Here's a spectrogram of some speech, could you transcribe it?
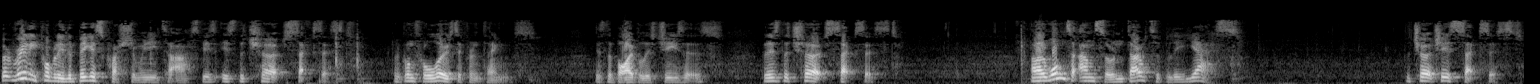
But really, probably the biggest question we need to ask is, is the church sexist? We've gone through all those different things. Is the Bible, is Jesus? But is the church sexist? And I want to answer undoubtedly yes. The church is sexist.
